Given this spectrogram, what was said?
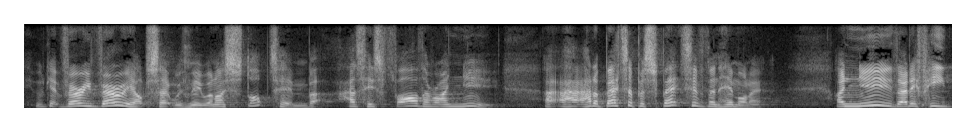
He would get very, very upset with me when I stopped him, but as his father, I knew I had a better perspective than him on it. I knew that if he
